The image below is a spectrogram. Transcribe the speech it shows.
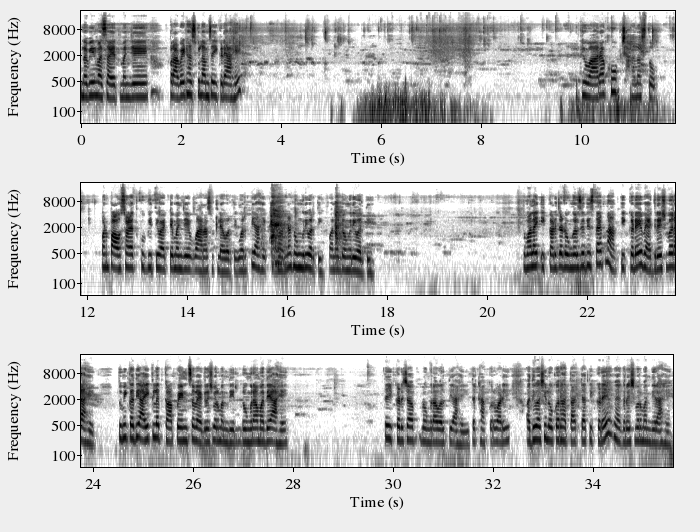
नवीन वसाहत. म्हणजे प्रायव्हेट हायस्कूल आमचं इकडे आहे. इथे वारा खूप छान असतो. पण पावसाळ्यात खूप भीती वाटते म्हणजे वारा सुटल्यावरती. वरती आहे ना डोंगरीवरती फणस डोंगरीवरती. तुम्हाला इकडचे डोंगर जे दिसत आहेत ना तिकडे व्याघ्रेश्वर आहे. तुम्ही कधी ऐकलत का पेणचं व्याघ्रेश्वर मंदिर डोंगरामध्ये आहे? ते इकडच्या डोंगरावरती आहे. इथं ठाकूरवाडी आदिवासी लोक राहतात. त्या तिकडे व्याघ्रेश्वर मंदिर आहे.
